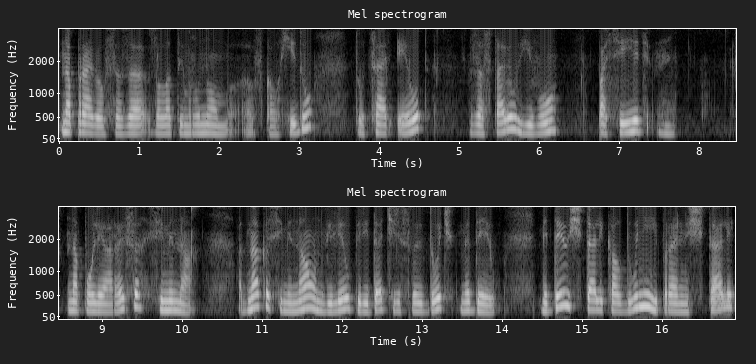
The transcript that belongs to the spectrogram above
направился за золотым руном э, в Колхиду, то царь Эот заставил его посеять на поле Ареса семена. Однако семена он велел передать через свою дочь Медею. Медею считали колдуньей и правильно считали.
